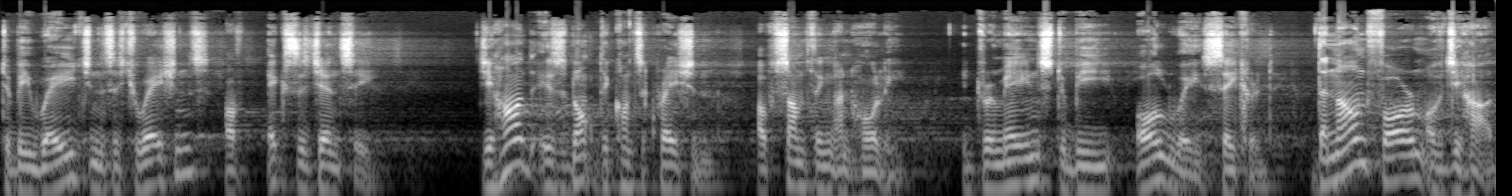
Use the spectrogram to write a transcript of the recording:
to be waged in situations of exigency. Jihad is not the consecration of something unholy. It remains to be always sacred. The noun form of jihad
